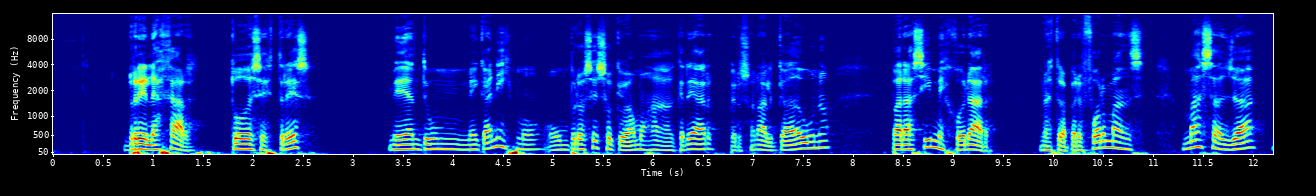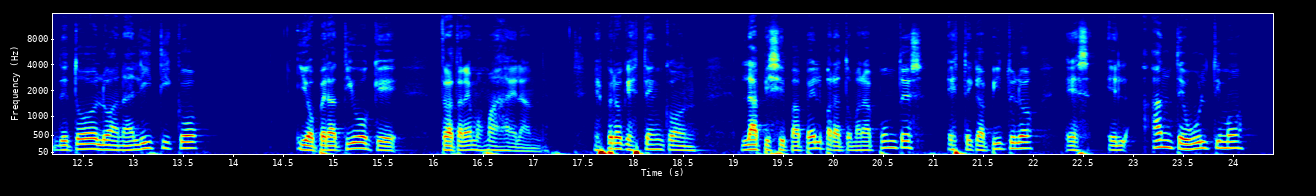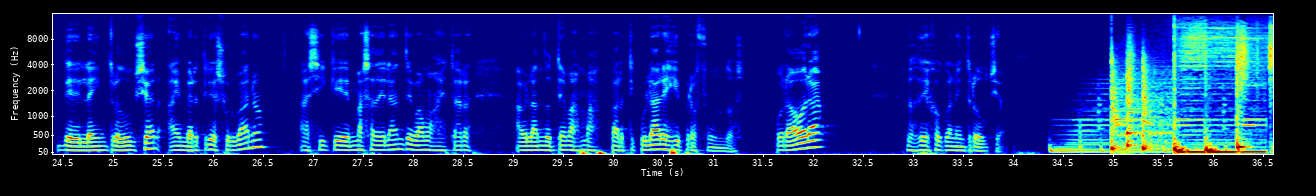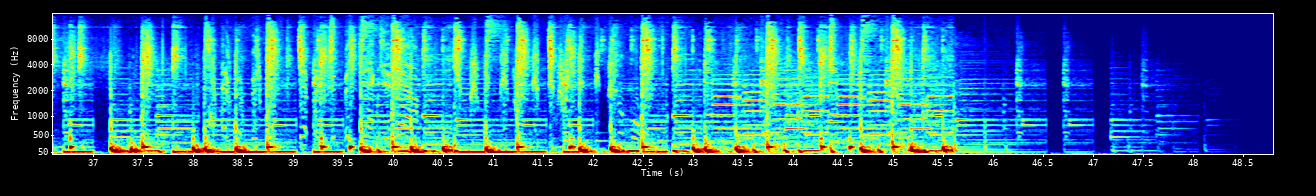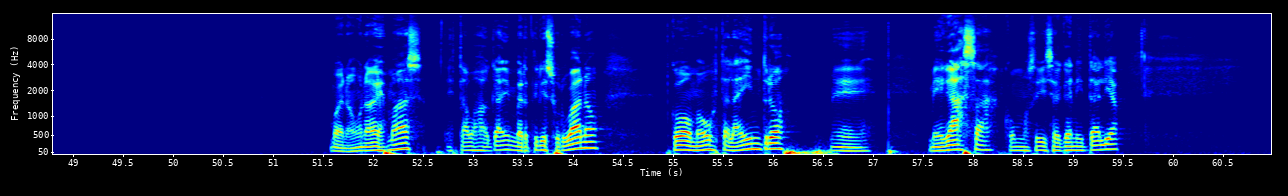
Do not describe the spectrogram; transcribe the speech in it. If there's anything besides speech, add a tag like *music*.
relajar todo ese estrés mediante un mecanismo o un proceso que vamos a crear personal cada uno para así mejorar nuestra performance más allá de todo lo analítico y operativo que trataremos más adelante. Espero que estén con lápiz y papel para tomar apuntes. Este capítulo es el anteúltimo de la introducción a invertir urbano, así que más adelante vamos a estar hablando temas más particulares y profundos. Por ahora, los dejo con la introducción. Bueno, una vez más, estamos acá en Invertir es Urbano. Como me gusta la intro, me, gasa, como se dice acá en Italia.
